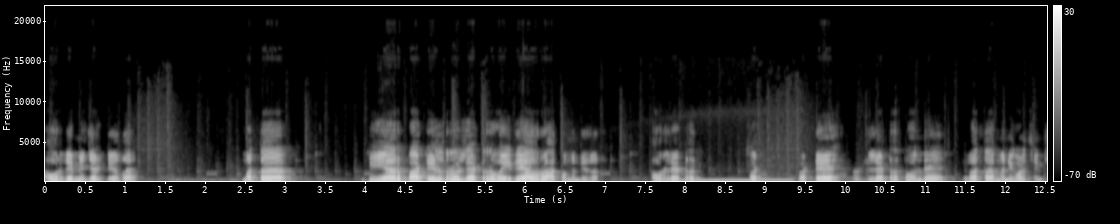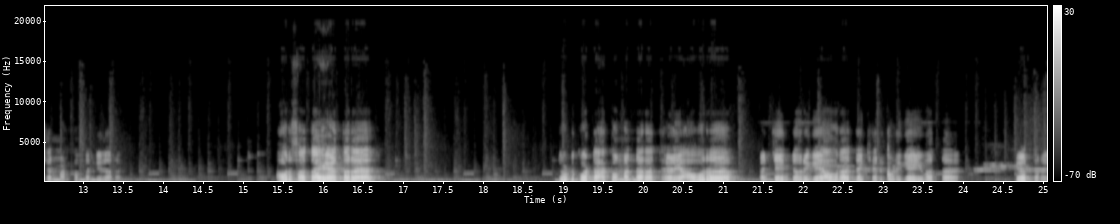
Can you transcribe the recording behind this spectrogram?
ಅವ್ರದ್ದೇ ಮೆಜಾರಿಟಿ ಅದ. ಮತ್ತು ಬಿ ಆರ್ ಪಾಟೀಲ್ರು ಲೆಟ್ರ್ ಒಯ್ದೇ ಅವರು ಹಾಕೊಂಡ್ಬಂದಿದ್ದಾರೆ ಅವ್ರ ಲೆಟ್ರ್ ಕೊಟ್ ಕೊಟ್ಟೆ ಲೆಟ್ರ್ ತೊಗೊಂಡೆ, ಇವತ್ತು ಮನೆಗಳು ಸ್ಯಾಂಕ್ಷನ್ ಮಾಡ್ಕೊಂಡು ಬಂದಿದ್ದಾರೆ ಅವ್ರು ಸ್ವತಃ ಹೇಳ್ತಾರ, ದುಡ್ಡು ಕೊಟ್ಟು ಹಾಕೊಂಡ್ ಅಂತ ಹೇಳಿ ಅವ್ರ ಪಂಚಾಯತ್ನವರಿಗೆ ಅವ್ರ ಅಧ್ಯಕ್ಷರುಗಳಿಗೆ ಇವತ್ತ ಹೇಳ್ತಾರೆ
